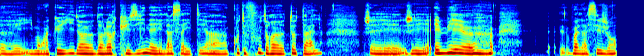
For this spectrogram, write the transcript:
ils m'ont accueilli dans, dans, leur cuisine. Et là ça a été un coup de foudre total. J'ai aimé voilà ces gens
